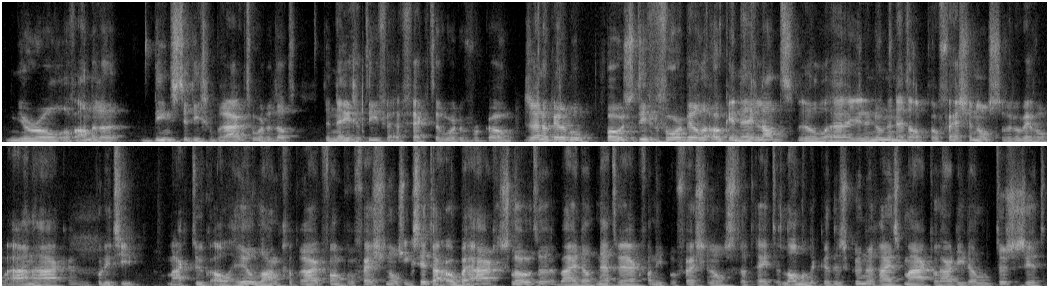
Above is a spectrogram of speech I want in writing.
Mural of andere diensten die gebruikt worden, dat de negatieve effecten worden voorkomen. Er zijn ook een heleboel positieve voorbeelden, ook in Nederland. Ik uh, jullie noemden net al professionals, daar wil ik ook even op aanhaken. De politie maakt natuurlijk al heel lang gebruik van professionals. Ik zit daar ook bij aangesloten, bij dat netwerk van die professionals. Dat heet de Landelijke Deskundigheidsmakelaar, die dan tussen zit.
